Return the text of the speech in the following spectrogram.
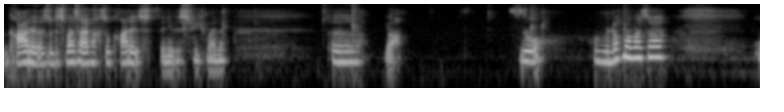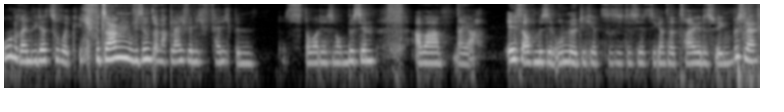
gerade, also das Wasser einfach so gerade ist, wenn ihr wisst, wie ich meine. Äh, ja. So. Holen wir nochmal Wasser. Und rennen wieder zurück. Ich würde sagen, wir sehen uns einfach gleich, wenn ich fertig bin. Das dauert jetzt noch ein bisschen. Aber naja, ist auch ein bisschen unnötig jetzt, dass ich das jetzt die ganze Zeit zeige. Deswegen bis gleich.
